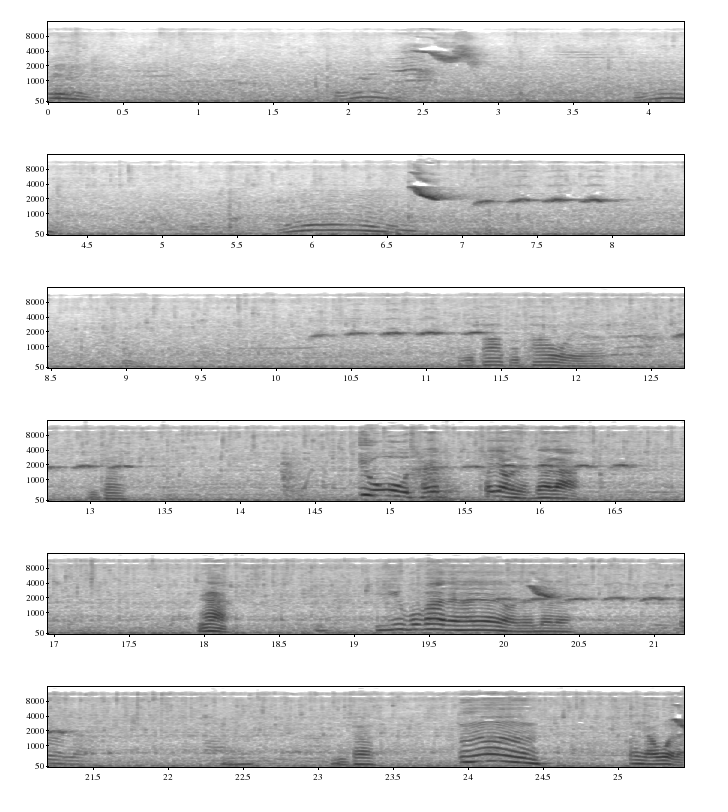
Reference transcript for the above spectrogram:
嗯嗯。嗯。你怕不怕我呀？你看。哟，它它咬人的啦！你看，鱼不怕的，还要咬人的呢。对了。嗯，你看，嗯，它咬我了。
